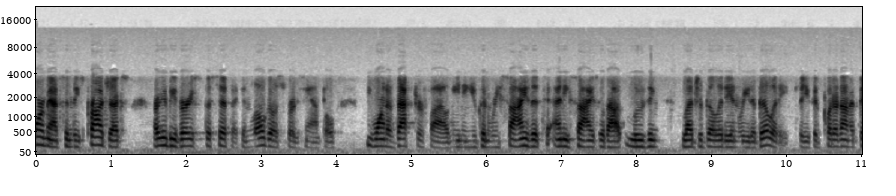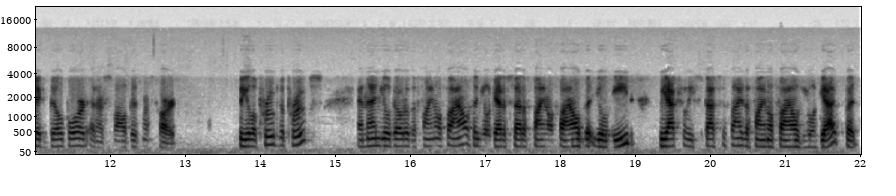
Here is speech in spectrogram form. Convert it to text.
formats in these projects are going to be very specific. In logos, for example, you want a vector file, meaning you can resize it to any size without losing legibility and readability. So you could put it on a big billboard and a small business card. So you'll approve the proofs, and then you'll go to the final files, and you'll get a set of final files that you'll need we actually specify the final files you'll get, but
